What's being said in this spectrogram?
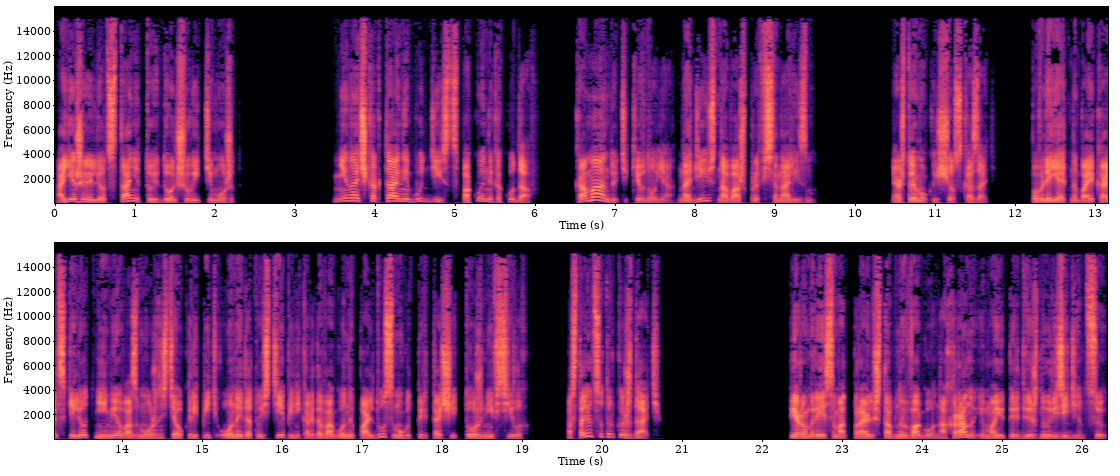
«А ежели лед станет, то и дольше выйти может». «Не иначе, как тайный буддист, спокойный, как удав». «Командуйте», — кивнул я. «Надеюсь на ваш профессионализм». А что я мог еще сказать? Повлиять на байкальский лед не имею возможности, а укрепить он и до той степени, когда вагоны по льду смогут перетащить, тоже не в силах. Остается только ждать. Первым рейсом отправили штабной вагон, охрану и мою передвижную резиденцию.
